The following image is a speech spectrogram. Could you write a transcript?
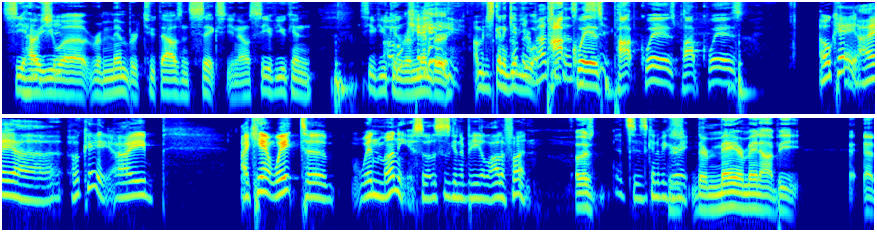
see how Oh, you uh remember 2006. You know, see if you can see if you can Okay. remember. I'm just gonna give you a pop quiz, pop quiz, pop quiz. Okay, I uh okay, I I can't wait to win money. So this is going to be a lot of fun. Oh, there's It's it's going to be great. there may or may not be a, a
